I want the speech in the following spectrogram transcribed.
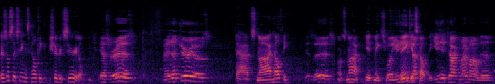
There's no such thing as healthy sugared cereal. Yes, there is. Ain't no Cheerios. That's not healthy. Yes, it is. No, it's not. It makes you Well, you think it's talk- healthy. You need to talk to my mom then.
